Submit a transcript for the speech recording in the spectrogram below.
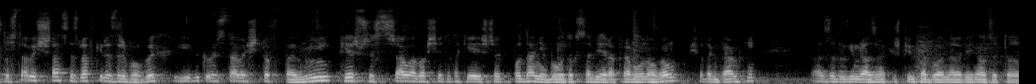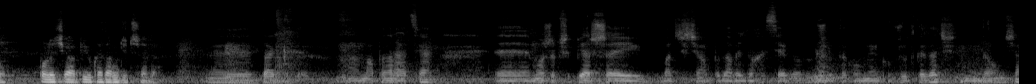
dostałeś szansę z ławki rezerwowych i wykorzystałeś to w pełni. Pierwszy strzał, a właściwie to takie jeszcze podanie było do Xaviera prawą nogą, środek bramki, a za drugim razem, jak już piłka była na lewej nodze, to poleciała piłka tam, gdzie trzeba. E, Tak, ma pan rację. E, Może przy pierwszej bardziej chciałem podawać do Hessiego, żeby taką miękką wrzutkę dać, nie udało mi się.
